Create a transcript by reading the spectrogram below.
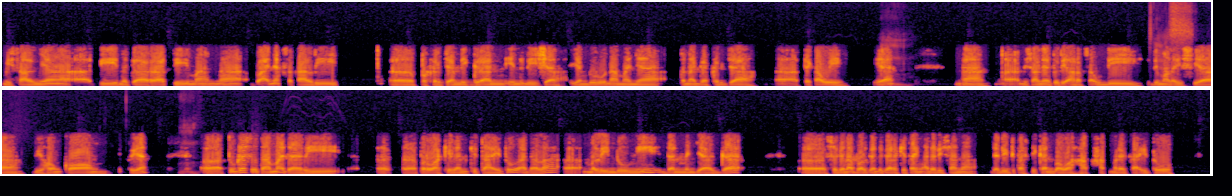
misalnya di negara di mana banyak sekali uh, pekerja migran Indonesia yang dulu namanya tenaga kerja uh, TKW, ya. Hmm Nah, eh, misalnya itu di Arab Saudi, di Malaysia, di Hong Kong, gitu ya. Uh, tugas utama dari uh, perwakilan kita itu adalah uh, melindungi dan menjaga uh, segenap warga negara kita yang ada di sana. Jadi dipastikan bahwa hak-hak mereka itu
